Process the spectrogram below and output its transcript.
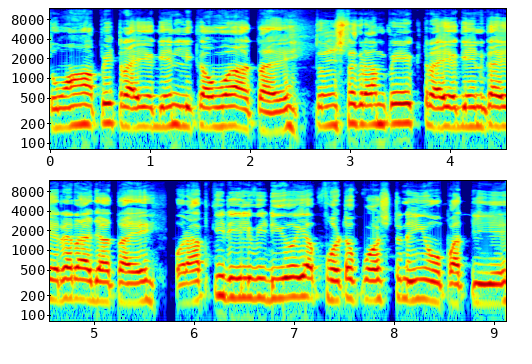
तो वहाँ पे ट्राई अगेन लिखा हुआ आता है। तो इंस्टाग्राम पे एक ट्राई अगेन का एरर आ जाता है, और आपकी रील वीडियो या फ़ोटो पोस्ट नहीं हो पाती है।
